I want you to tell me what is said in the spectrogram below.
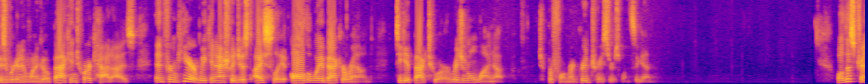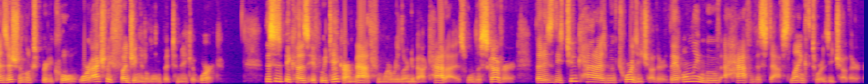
is we're going to want to go back into our cat eyes, and from here we can actually just isolate all the way back around to get back to our original lineup to perform our grid tracers once again. While this transition looks pretty cool, we're actually fudging it a little bit to make it work. This is because if we take our math from where we learned about cat eyes, we'll discover that as these two cat eyes move towards each other, they only move a half of a staff's length towards each other.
